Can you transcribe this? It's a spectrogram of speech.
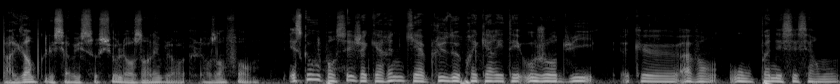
par exemple, que les services sociaux leur enlèvent leurs enfants. Est-ce que vous pensez, Jacques Arène, qu'il y a plus de précarité aujourd'hui qu'avant ou pas nécessairement?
